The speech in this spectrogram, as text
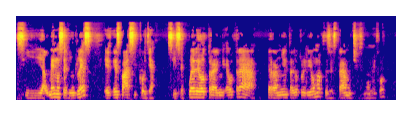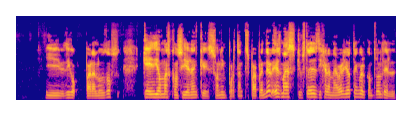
si al menos el inglés es, es básico ya, si se puede otra, otra herramienta de otro idioma, pues está muchísimo mejor. Y digo, para los dos, ¿qué idiomas consideran que son importantes para aprender? Es más, que ustedes dijeran, a ver, yo tengo el control del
